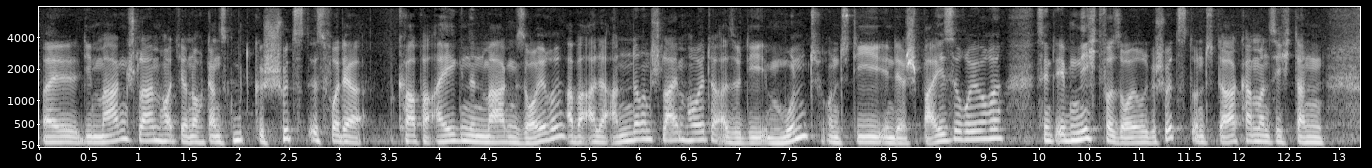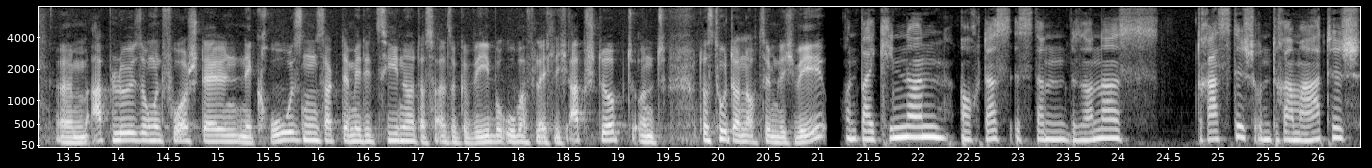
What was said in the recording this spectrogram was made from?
weil die Magenschleimhaut ja noch ganz gut geschützt ist vor der körpereigenen Magensäure, aber alle anderen Schleimhäute, also die im Mund und die in der Speiseröhre, sind eben nicht vor Säure geschützt. Und da kann man sich dann ähm, Ablösungen vorstellen, Nekrosen, sagt der Mediziner, dass also Gewebe oberflächlich abstirbt und das tut dann auch ziemlich weh. Und bei Kindern, auch das ist dann besonders drastisch und dramatisch,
